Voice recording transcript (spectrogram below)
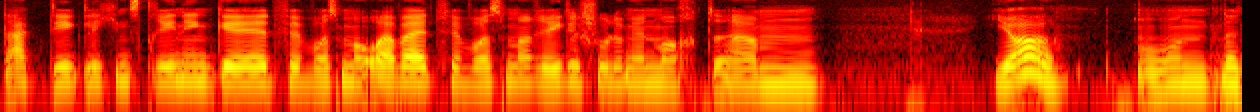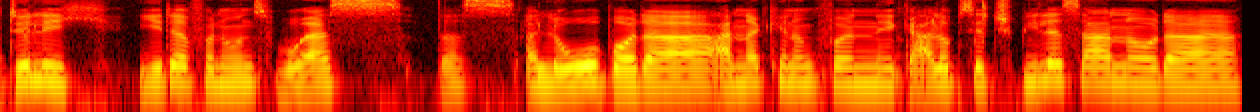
tagtäglich ins Training geht, für was man arbeitet, für was man Regelschulungen macht. Ähm, ja, und natürlich, jeder von uns weiß, dass ein Lob oder Anerkennung von, egal ob es jetzt Spieler sind oder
